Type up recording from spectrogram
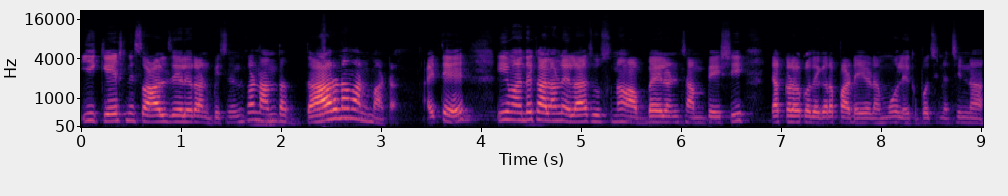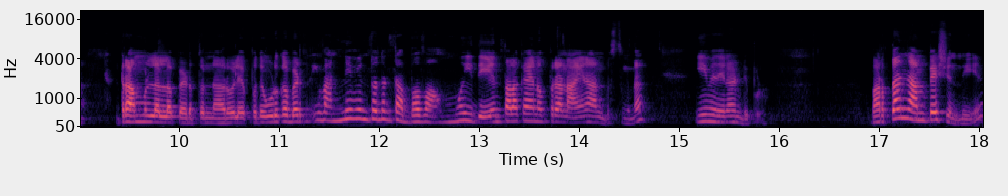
ఈ కేసుని సాల్వ్ చేయలేరు అనిపించింది. ఎందుకంటే అంత దారుణం అనమాట అయితే ఈ మధ్యకాలంలో ఎలా చూస్తున్నాం అబ్బాయిలను చంపేసి ఎక్కడొక దగ్గర పడేయడము లేకపోతే చిన్న చిన్న డ్రమ్ములలో పెడుతున్నారు లేకపోతే ఉడకబెడుతున్నారు. ఇవన్నీ వింటుందంటే అబ్బా అమ్మో ఇదేం తలకాయ నొప్పిరా నాయన అనిపిస్తుంది కదా. ఈమె తినండి ఇప్పుడు. భర్తను చంపేసింది.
